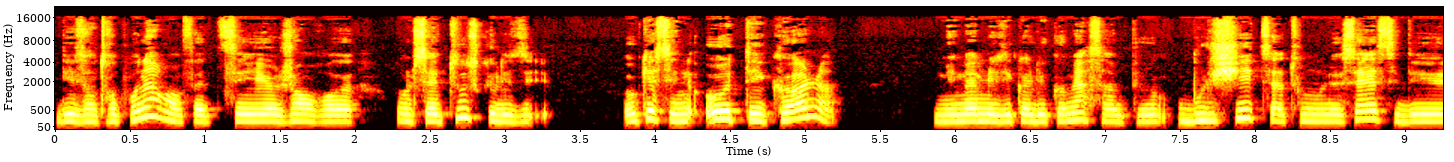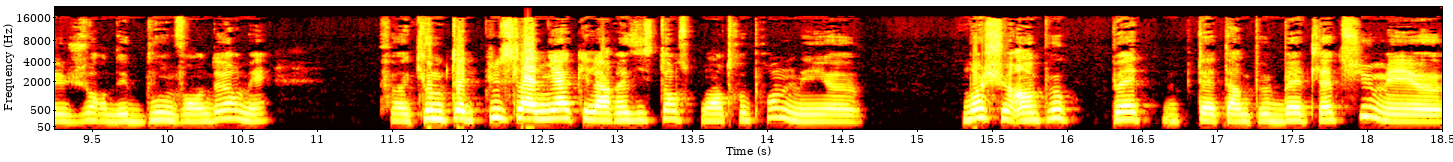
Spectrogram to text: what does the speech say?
des entrepreneurs en fait. C'est genre, on le sait tous que les, ok c'est une haute école, mais même les écoles de commerce c'est un peu bullshit ça tout le monde le sait. C'est des genre des bons vendeurs mais enfin qui ont peut-être plus la niaque et la résistance pour entreprendre mais euh, moi je suis un peu bête peut-être un peu bête là-dessus mais euh,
